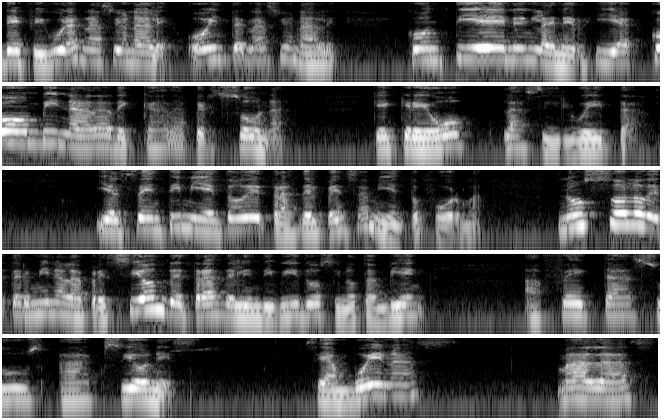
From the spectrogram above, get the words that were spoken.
de figuras nacionales o internacionales, contienen la energía combinada de cada persona que creó la silueta. Y el sentimiento detrás del pensamiento forma no solo determina la presión detrás del individuo, sino también afecta sus acciones, sean buenas, malas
